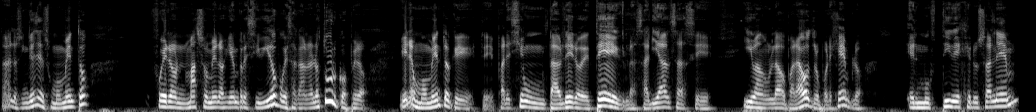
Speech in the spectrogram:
¿Ah? Los ingleses en su momento fueron más o menos bien recibidos porque sacaron a los turcos, pero era un momento que este, parecía un tablero de TEC, las alianzas se iban de un lado para otro, por ejemplo, el muftí de Jerusalén,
